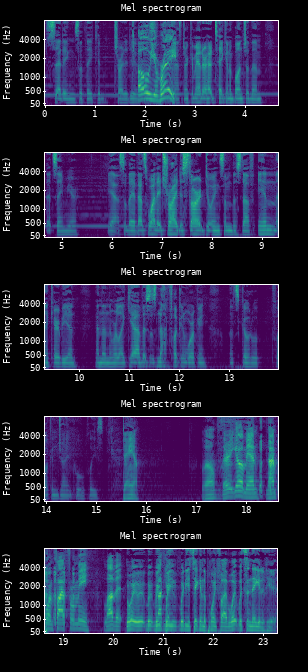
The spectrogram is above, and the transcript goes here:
settings that they could try to do. Oh, you're right. Master and Commander had taken a bunch of them that same year. Yeah, so they, that's why they tried to start doing some of the stuff in the Caribbean, and then they were like, "Yeah, this is not fucking working. Let's go to a fucking giant pool, please." Damn. Well, there you go, man. Nine point five for me. Love it. Wait, wait, wait, wait, what are you taking the point five? What, what's the negative here?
